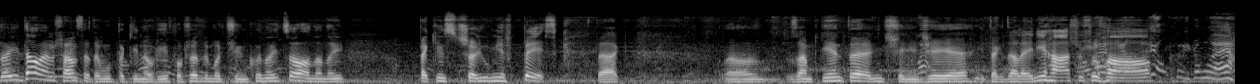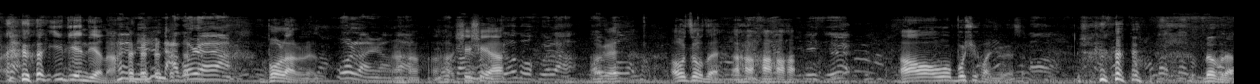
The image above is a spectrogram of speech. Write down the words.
no i dałem szansę temu Pekinowi w poprzednim odcinku, no i co? No, no i Pekin strzelił mnie w pysk, tak? No, zamknięte, nic się nie dzieje i tak dalej. Nie ha, szuszu. 会中文，一点点的，你是哪国人啊？波兰人波兰人啊啊哈。我刚谢谢啊从德国回来。 ，OK，欧洲的，啊哈哈哈哈。历史A o, bo się chwaliłem. Dobra,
